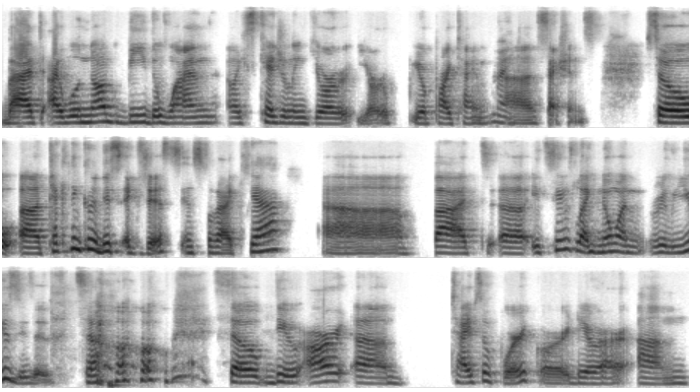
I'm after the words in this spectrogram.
but I will not be the one like scheduling your your your part-time right. uh, sessions. So uh, technically, this exists in Slovakia, uh, but uh, it seems like no one really uses it. So so there are um, types of work, or there are um,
